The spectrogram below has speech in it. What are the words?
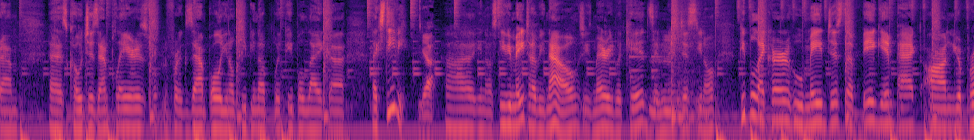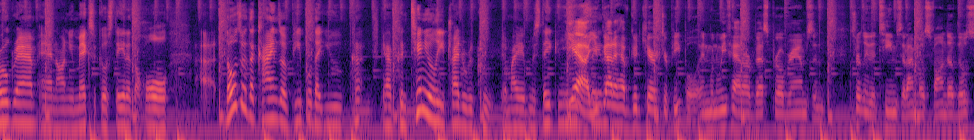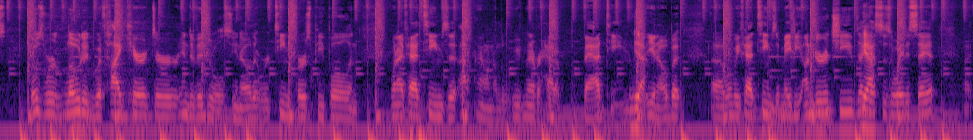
as coaches and players. For, for example, you know, keeping up with people like uh, like Stevie. Yeah. uh, you know Stevie Maytubby now she's married with kids and, and just you know people like her who made just a big impact on your program and on New Mexico State as a whole. Uh, those are the kinds of people that you con- have continually tried to recruit. Am I mistaken? Yeah, you've got to have good character people, and when we've had our best programs, and certainly the teams that I'm most fond of, those those were loaded with high character individuals. You know, that were team first people, and when I've had teams that I, I don't know, we've never had a bad team. Yeah. You know, but uh, when we've had teams that maybe underachieved, I Yeah. guess is a way to say it.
